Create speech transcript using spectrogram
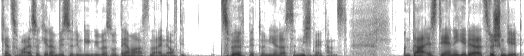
kennst vom Eishockey, dann wirst du dem gegenüber so dermaßen eine auf die 12 betonieren, dass du nicht mehr kannst. Und da ist derjenige, der dazwischen geht,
